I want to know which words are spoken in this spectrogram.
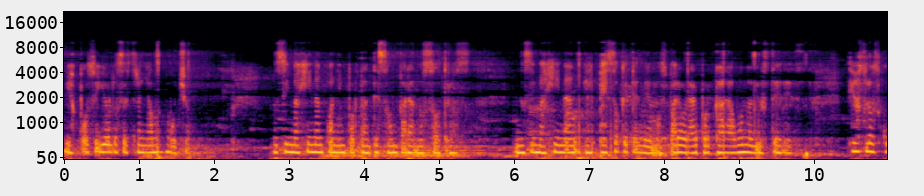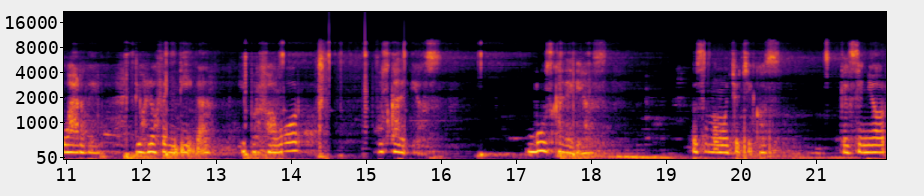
mi esposo y yo los extrañamos mucho. No se imaginan cuán importantes son para nosotros. No se imaginan el peso que tenemos para orar por cada uno de ustedes. Dios los guarde, Dios los bendiga y por favor, busca de Dios. Busca de Dios. Los amo mucho chicos. Que el Señor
